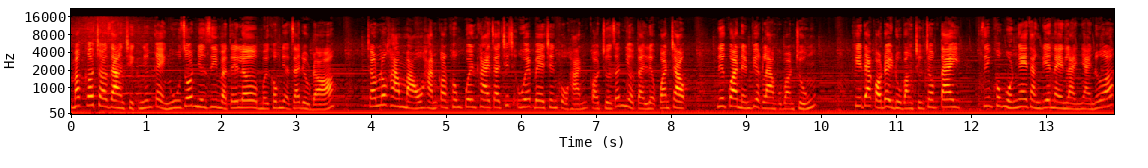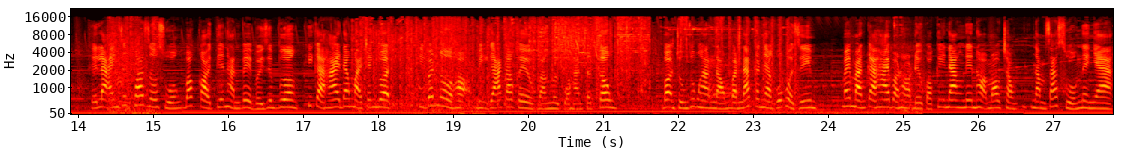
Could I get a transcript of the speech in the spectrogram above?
Marcus cho rằng chỉ những kẻ ngu dốt như Jim và Taylor mới không nhận ra điều đó. Trong lúc hang máu, hắn còn không quên khai ra chiếc USB trên cổ hắn có chứa rất nhiều tài liệu quan trọng liên quan đến việc làm của bọn chúng. Khi đã có đầy đủ bằng chứng trong tay, Jim không muốn nghe thằng điên này lải nhải nữa, thế là anh dứt khoát giơ xuống bóc còi tiên hắn về với Diêm Vương. Khi cả hai đang mải tranh luận thì bất ngờ họ bị gã cao kèo và người của hắn tấn công. Bọn chúng dùng hàng nóng bắn nát căn nhà gỗ của Jim. May mắn cả hai bọn họ đều có kỹ năng nên họ mau chóng nằm sát xuống nền nhà,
